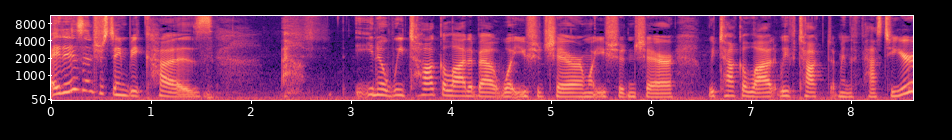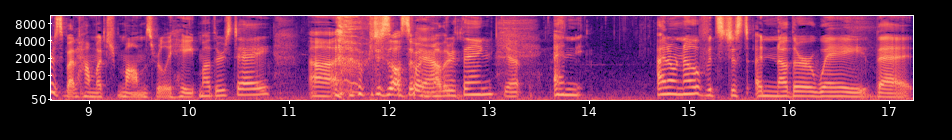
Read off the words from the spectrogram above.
It is interesting because you know, we talk a lot about what you should share and what you shouldn't share. We talk a lot. We've talked, I mean, the past two years about how much moms really hate Mother's Day, uh, which is also Yeah. another thing. Yep. And I don't know if it's just another way that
